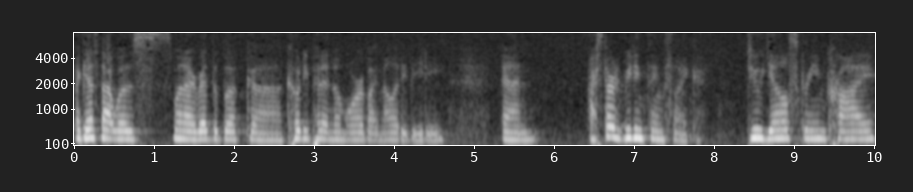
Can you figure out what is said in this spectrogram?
I guess that was when I read the book uh, Codependent No More by Melody Beattie. And I started reading things like do yell, scream, cry.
